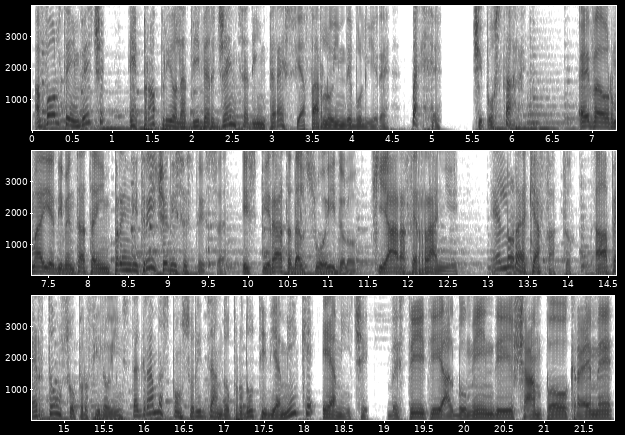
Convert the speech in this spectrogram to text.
A volte invece è proprio la divergenza di interessi a farlo indebolire. Beh, ci può stare. Eva ormai è diventata imprenditrice di se stessa, ispirata dal suo idolo, Chiara Ferragni. E allora che ha fatto? Ha aperto un suo profilo Instagram sponsorizzando prodotti di amiche e amici. Vestiti, album indie, shampoo, creme,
